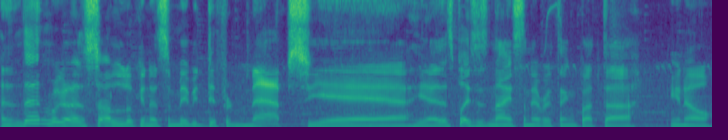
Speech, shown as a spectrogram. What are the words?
And then we're gonna start looking at some maybe different maps. Yeah, yeah, this place is nice and everything, but uh, you know,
